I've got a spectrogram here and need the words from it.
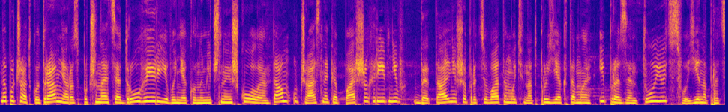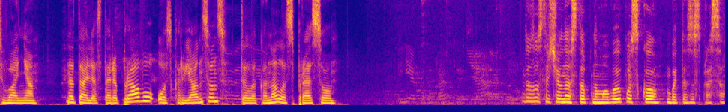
На початку травня розпочнеться другий рівень економічної школи. Там учасники перших рівнів детальніше працюватимуть над проєктами і презентують свої напрацювання. Наталя Стареправо, Оскар Янсенс, телеканал Еспресо. До зустрічі в наступному випуску. Будьте з еспресо.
